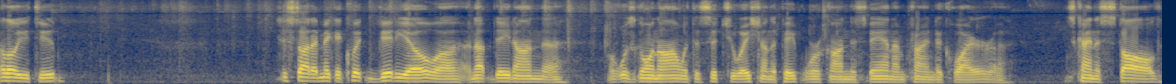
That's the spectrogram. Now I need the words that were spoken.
Hello YouTube. Just thought I'd make a quick video, uh, an update on uh, what was going on with the situation on the paperwork on this van I'm trying to acquire. Uh, it's kind of stalled.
